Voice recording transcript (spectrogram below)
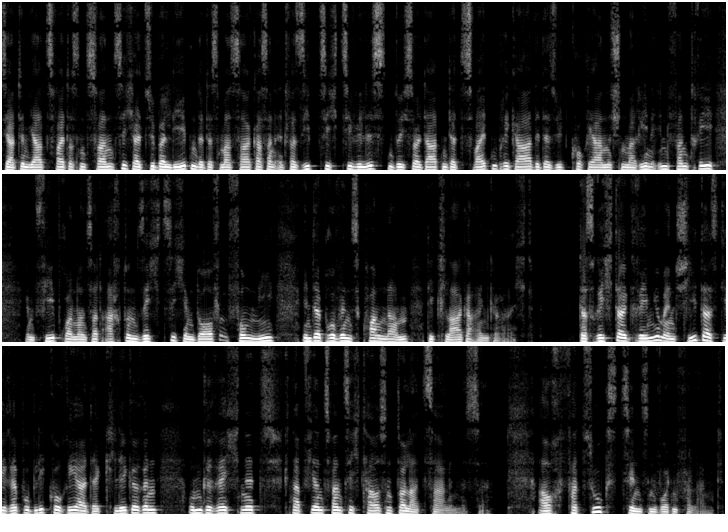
Sie hat im Jahr 2020 als Überlebende des Massakers an etwa 70 Zivilisten durch Soldaten der zweiten Brigade der südkoreanischen Marineinfanterie im Februar 1968 im Dorf Phong in der Provinz Quang die Klage eingereicht. Das Richtergremium entschied, dass die Republik Korea der Klägerin umgerechnet knapp 24.000 Dollar zahlen müsse. Auch Verzugszinsen wurden verlangt.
